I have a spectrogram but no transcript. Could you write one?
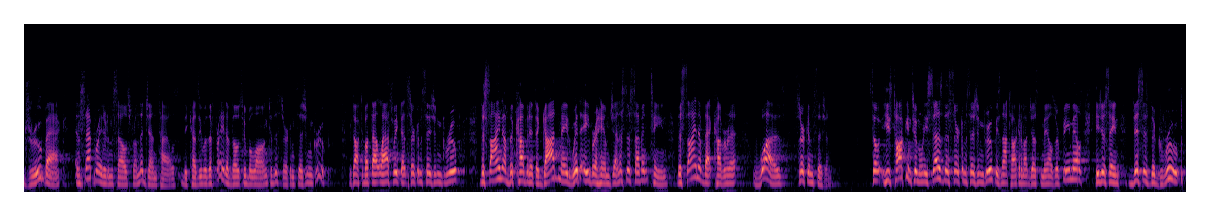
drew back and separated himself from the Gentiles because he was afraid of those who belonged to the circumcision group. We talked about that last week, that circumcision group. The sign of the covenant that God made with Abraham, Genesis 17, the sign of that covenant was circumcision. So he's talking to him when he says the circumcision group, he's not talking about just males or females. He's just saying this is the group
